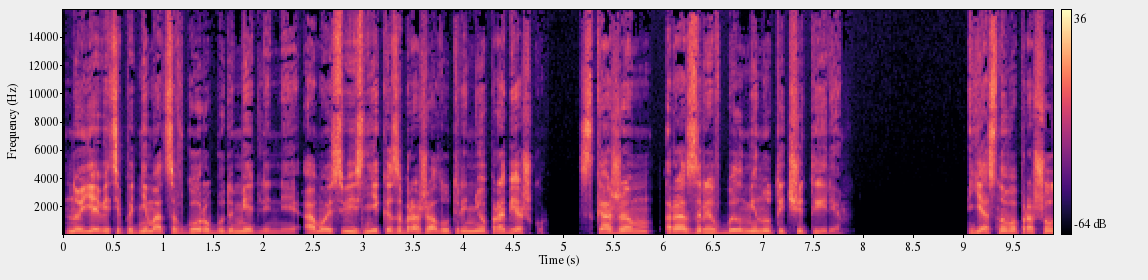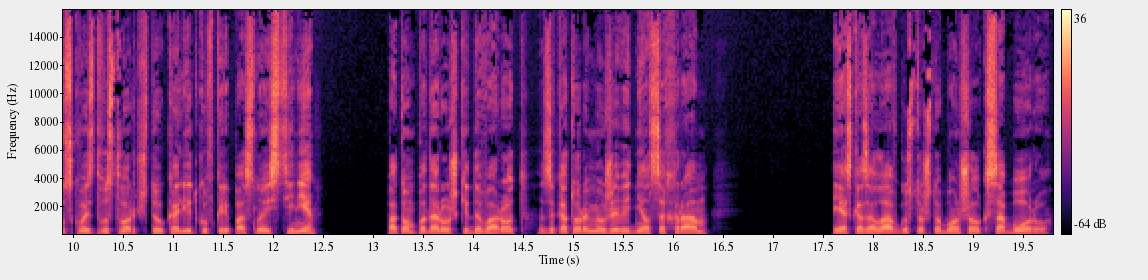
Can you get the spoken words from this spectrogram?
Но я ведь и подниматься в гору буду медленнее, а мой связник изображал утреннюю пробежку. Скажем, разрыв был минуты четыре. Я снова прошел сквозь двустворчатую калитку в крепостной стене, потом по дорожке до ворот, за которыми уже виднелся храм. Я сказал Августу, чтобы он шел к собору,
